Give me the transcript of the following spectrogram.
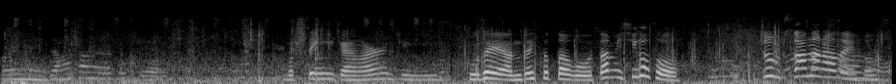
저희는 이제 하산을 해볼게요. 멋쟁이가 말지 곳에 앉아있었다고 땀이 식어서 좀 싸늘하네 어. 알았어.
